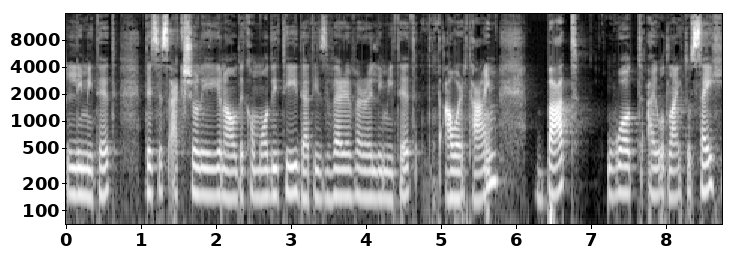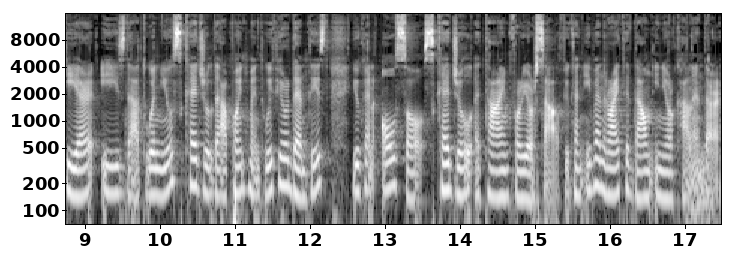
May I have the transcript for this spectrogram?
limited. This is actually, you know, the commodity that is very, very limited, our time. But what I would like to say here is that when you schedule the appointment with your dentist, you can also schedule a time for yourself. You can even write it down in your calendar.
